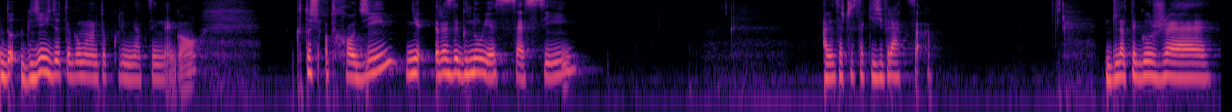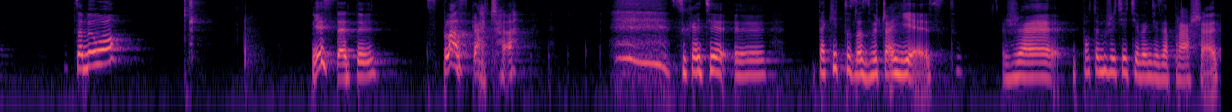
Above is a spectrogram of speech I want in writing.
do, gdzieś do tego momentu kulminacyjnego. Ktoś odchodzi, nie, rezygnuje z sesji, ale za czas jakiś wraca Dlatego, że co było? Niestety, splaskacza. Słuchajcie, yy, takie to zazwyczaj jest, że potem życie cię będzie zapraszać.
